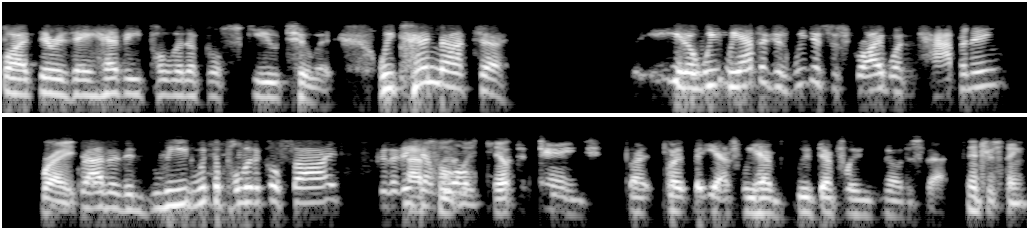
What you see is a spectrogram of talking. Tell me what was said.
but there is a heavy political skew to it. We tend not to, you know, we, we have to just, we just describe what's happening right. rather than lead with the political side because I think Absolutely. that will yep. to change. But but but yes, we have we've definitely noticed that. Interesting.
